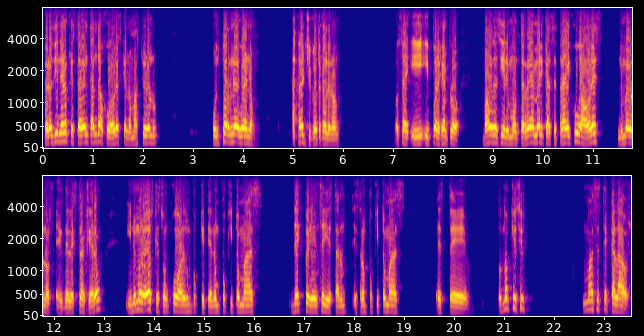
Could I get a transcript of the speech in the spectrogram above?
pero es dinero que está aventando a jugadores que nomás tuvieron un, torneo bueno. El Chicote Calderón. O sea, y, y, por ejemplo, vamos a decir, en Monterrey América se trae jugadores, número uno, eh, del extranjero, y número dos, que son jugadores un que tienen un poquito más de experiencia y estar, estar un poquito más, este, pues no quiero decir más este calados,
